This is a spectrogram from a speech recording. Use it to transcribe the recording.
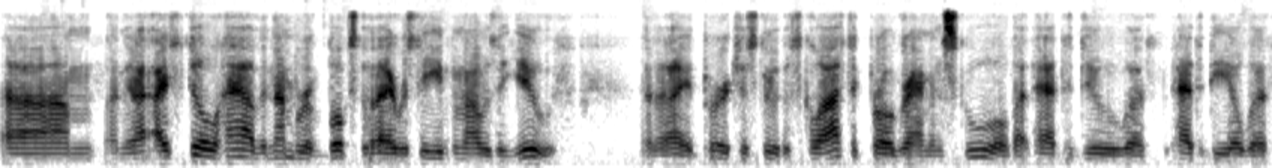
Um, I mean, I I still have a number of books that I received when I was a youth that I had purchased through the Scholastic program in school that had to do with had to deal with,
